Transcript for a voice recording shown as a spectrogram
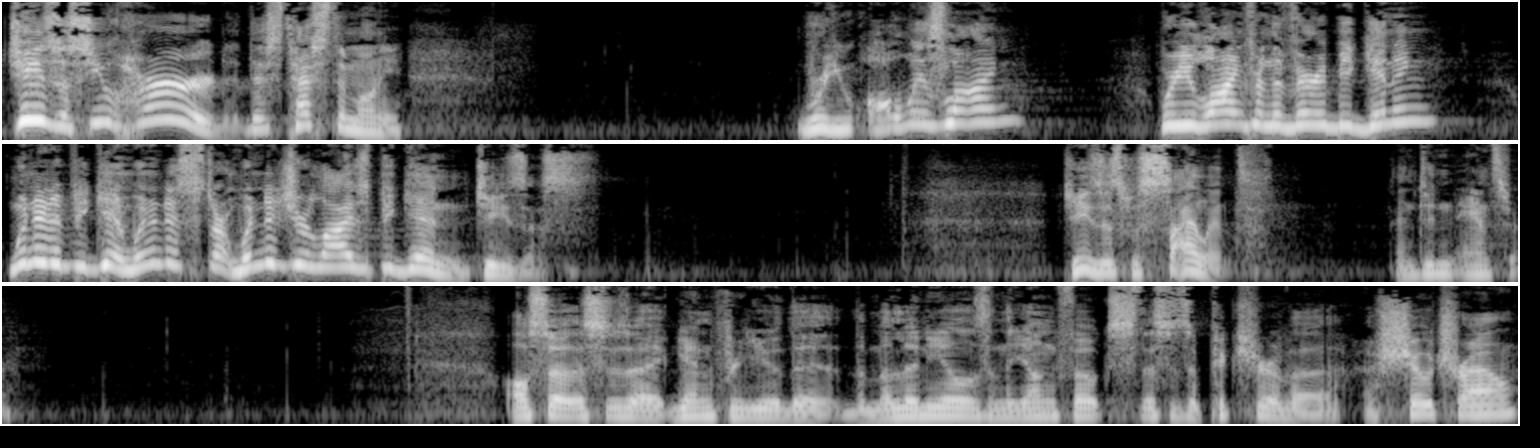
Jesus, you heard this testimony. Were you always lying? Were you lying from the very beginning? When did it begin? When did it start? When did your lies begin, Jesus? Jesus was silent and didn't answer. Also, this is uh, again for you, the, the millennials and the young folks. This is a picture of a, a show trial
